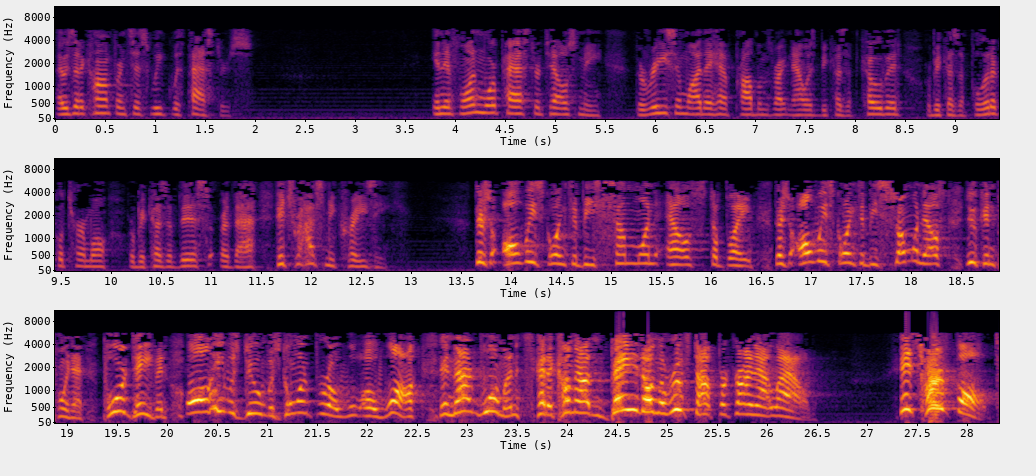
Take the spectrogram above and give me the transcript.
I was at a conference this week with pastors. And if one more pastor tells me the reason why they have problems right now is because of COVID or because of political turmoil or because of this or that. It drives me crazy. There's always going to be someone else to blame. There's always going to be someone else you can point at. Poor David, all he was doing was going for a, a walk, and that woman had to come out and bathe on the rooftop for crying out loud. It's her fault.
